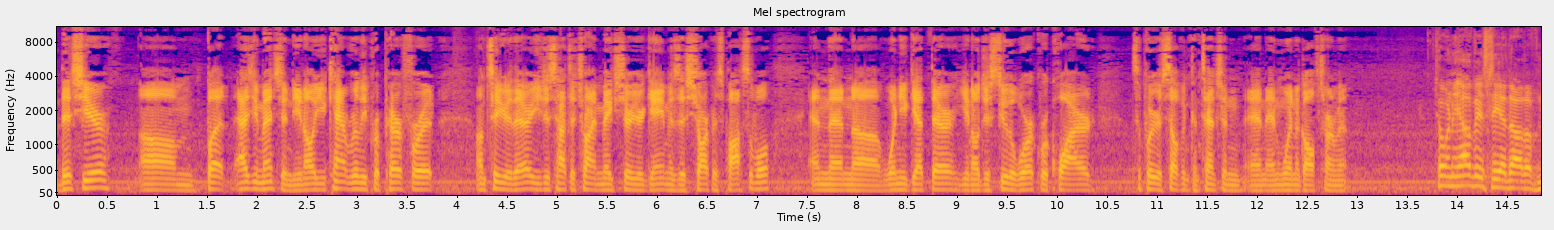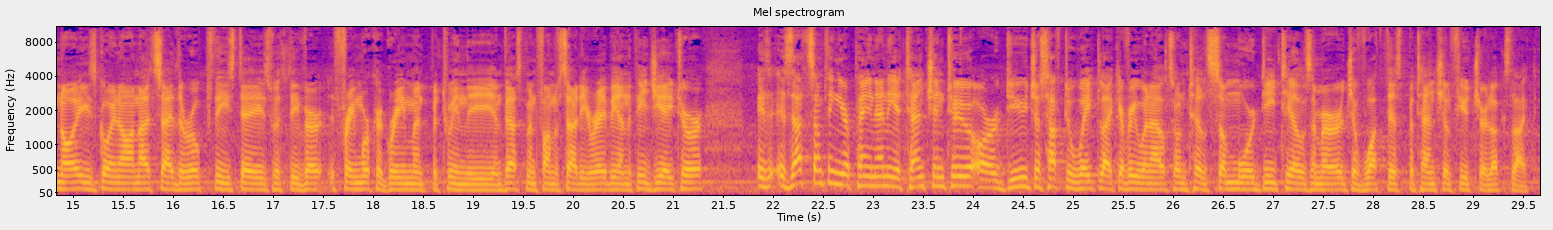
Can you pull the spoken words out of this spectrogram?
this year. Um, but as you mentioned, you know you can't really prepare for it until you're there. You just have to try and make sure your game is as sharp as possible and then uh, when you get there, you know, just do the work required to put yourself in contention and, and win a golf tournament. Tony, obviously a lot of noise going on outside the ropes these days with the ver- framework agreement between the Investment Fund of Saudi Arabia and the PGA Tour. Is, is, that something you're paying any attention to, or do you just have to wait like everyone else until some more details emerge of what this potential future looks like?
